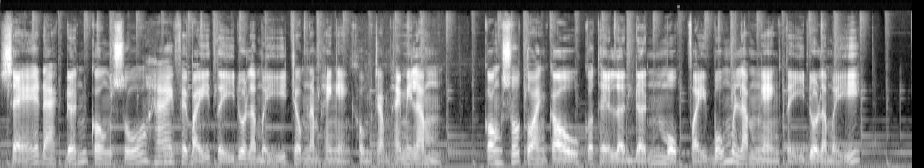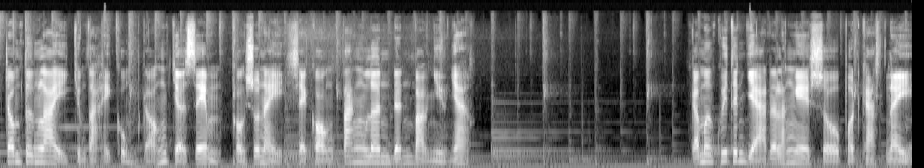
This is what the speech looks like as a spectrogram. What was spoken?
sẽ đạt đến con số 2,7 tỷ đô la Mỹ trong năm 2025 con số toàn cầu có thể lên đến 1,45 ngàn tỷ đô la Mỹ. Trong tương lai, chúng ta hãy cùng đón chờ xem con số này sẽ còn tăng lên đến bao nhiêu nha. Cảm ơn quý thính giả đã lắng nghe số podcast này.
